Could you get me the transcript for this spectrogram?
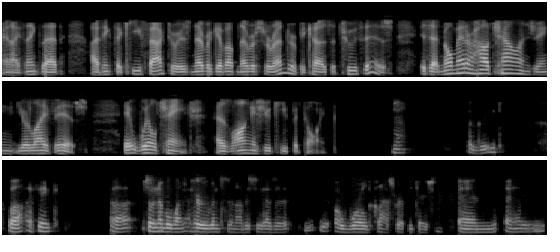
and I think that I think the key factor is never give up, never surrender, because the truth is is that no matter how challenging your life is, it will change as long as you keep it going. Agreed. Well, I think uh, so. Number one, Harry Winston obviously has a a world class reputation, and and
